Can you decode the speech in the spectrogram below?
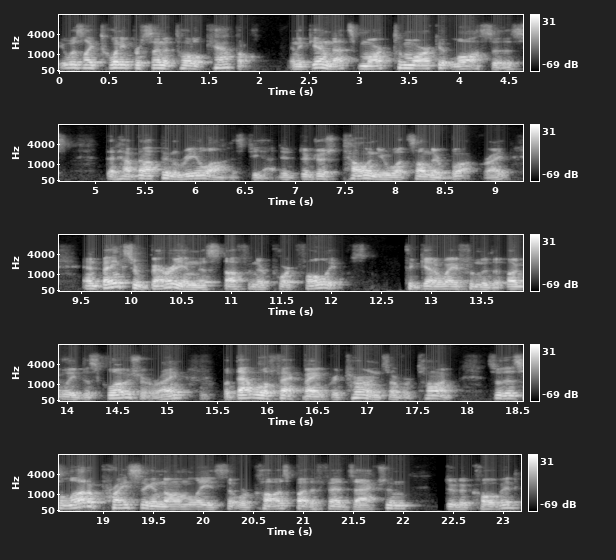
It was like 20% of total capital. And again, that's mark to market losses that have not been realized yet. It, they're just telling you what's on their book, right? And banks are burying this stuff in their portfolios to get away from the ugly disclosure, right? But that will affect bank returns over time. So there's a lot of pricing anomalies that were caused by the Fed's action due to COVID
